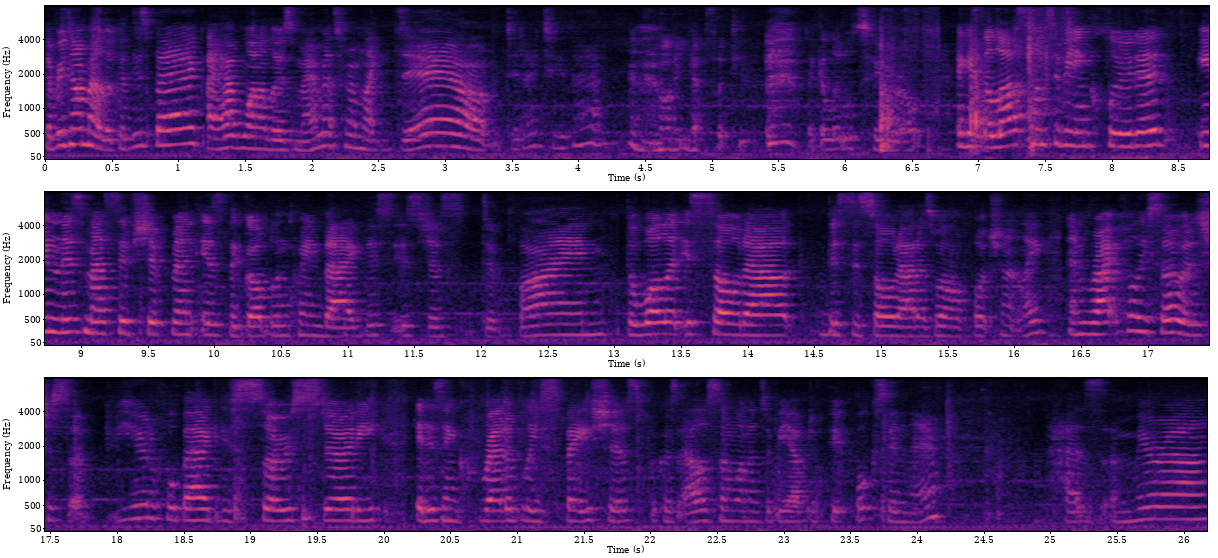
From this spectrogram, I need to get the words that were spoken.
Every time I look at this bag, I have one of those moments where I'm like, damn, did I do that? And I'm like, yes, I did. Like a little two-year-old. Okay, the last one to be included in this massive shipment is the Goblin Queen bag. This is just divine. The wallet is sold out. This is sold out as well, unfortunately. And rightfully so. It is just a beautiful bag. It is so sturdy. It is incredibly spacious because Alison wanted to be able to fit books in there. Has a mirror,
